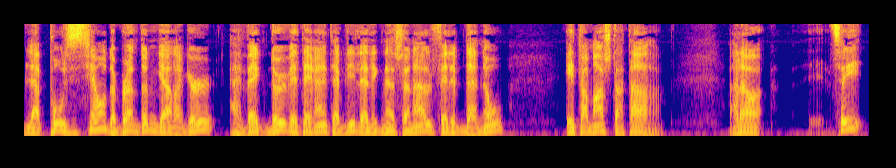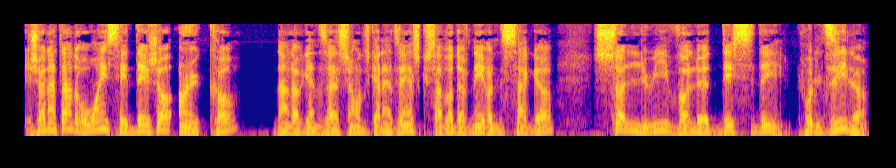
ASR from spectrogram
la position de Brandon Gallagher avec deux vétérans établis de la Ligue nationale, Philippe Dano et Thomas Tatar. Alors, tu sais, Jonathan Drouin, c'est déjà un cas dans l'organisation du Canadien. Est-ce que ça va devenir une saga? Seul lui va le décider. Je vous le dis, là.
